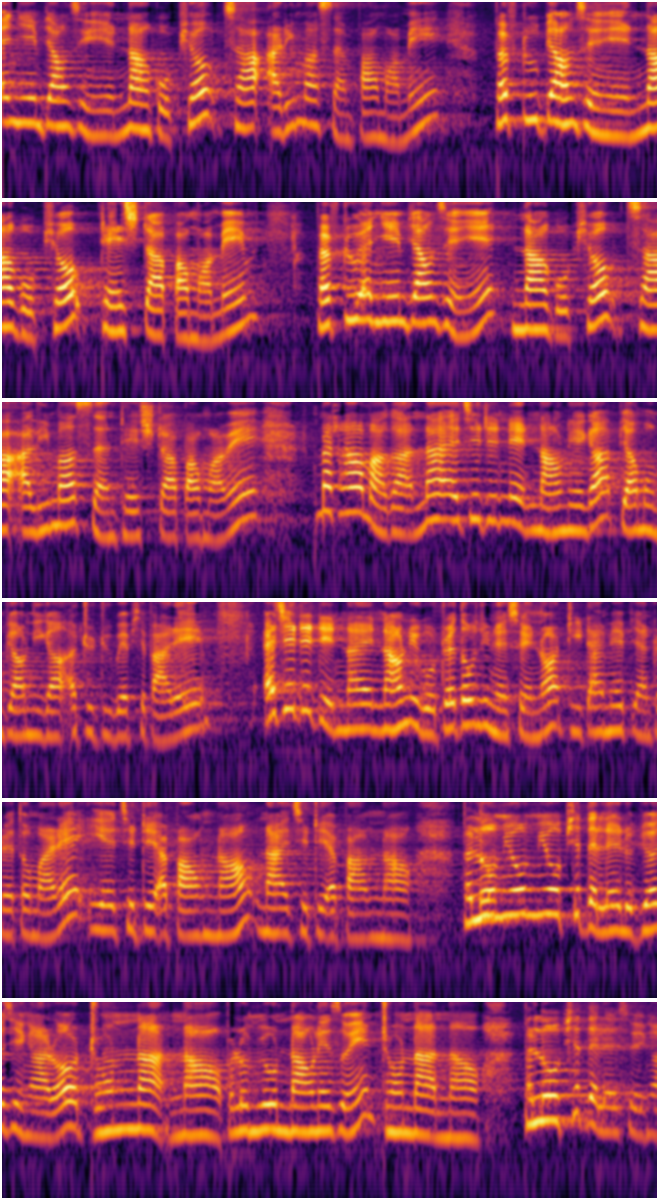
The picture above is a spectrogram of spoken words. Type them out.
အငင်းပြောင်းချင်ရင်နာကိုဖြုတ်ချာအရိမဆန်ပေါင်းပါမယ်။ buff 2ပြောင်းချင်ရင်နာကိုဖြုတ် dash တာပေါင်းပါမယ်။ verb to အငင်းပြောင်းခြင်းရင်နာကိုဖြုတ်ဂျာအလီမာဆန်ဒက်ရှ်တာပေါင်းပါမယ် မှတ်ထားမှာကနာ adjective နဲ့ noun တွေကပြောင်းပုံပြောင်းနည်းကအတူတူပဲဖြစ်ပါတယ် adjective တွေ noun တွေကိုတွဲသုံးခြင်းနေဆိုရင်တော့ဒီတိုင်းပဲပြန်တွဲသုံးပါတယ် adjective အပေါင်း noun na adjective အပေါင်း noun ဘယ်လိုမျိုးမျိုးဖြစ်တယ်လဲလို့ပြောချင်ကတော့ donna noun ဘယ်လိုမျိုး noun လဲဆိုရင် donna noun ဘယ်လိုဖြစ်တယ်လဲဆိုရင်က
